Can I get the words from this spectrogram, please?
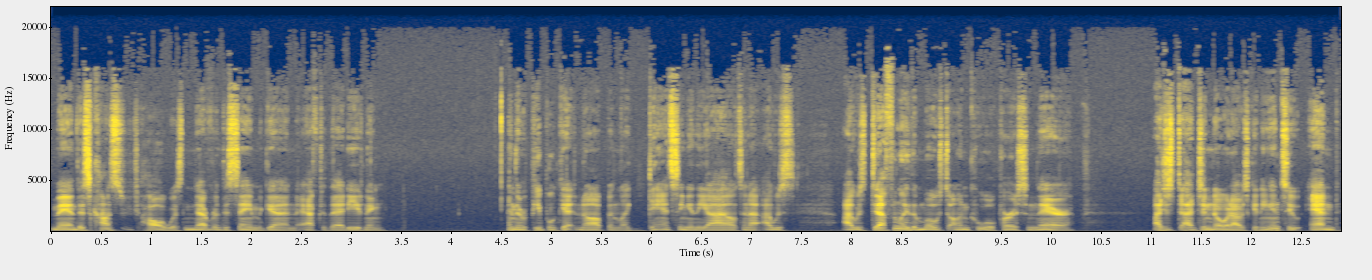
Man, this concert hall was never the same again after that evening and there were people getting up and like dancing in the aisles, and I, I was, I was definitely the most uncool person there. I just I didn't know what I was getting into, and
